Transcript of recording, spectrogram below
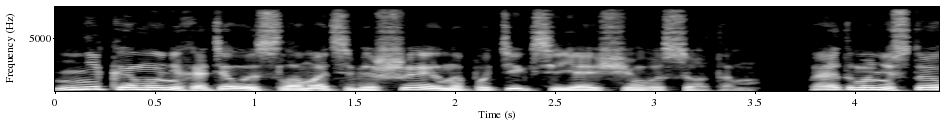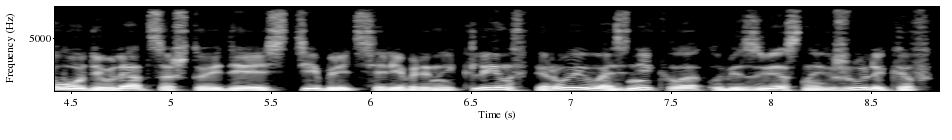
Никому не хотелось сломать себе шею на пути к сияющим высотам. Поэтому не стоило удивляться, что идея стибрить серебряный клин впервые возникла у безвестных жуликов,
